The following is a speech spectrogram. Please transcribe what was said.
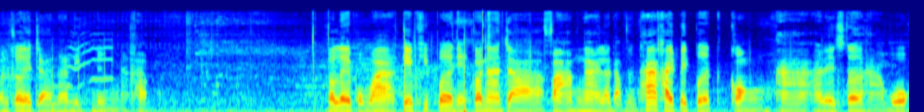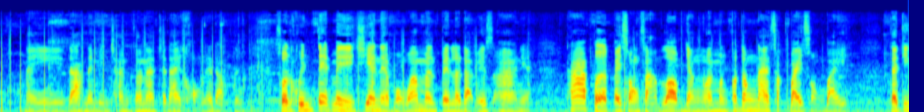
มันก็เลยจะน่านิดหนึ่งนะครับ ก็เลยผมว่า gate keeper เนี่ย ก็น่าจะฟาร์มง่ายระดับหนึ่ง ถ้าใครไปเปิดกล่องหาอาร์เรสเตอร์หาโวกใน Dark Dimension ก็น่าจะได้ของระดับหนึ่ง ส่วน Quintet Magician เนี่ยผมว่ามันเป็นระดับ SR เนี่ย ถ้าเปิดไป 2-3 รอบอย่างน้อยมันก็ต้องได้สักใบ2ใบ แต่จ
